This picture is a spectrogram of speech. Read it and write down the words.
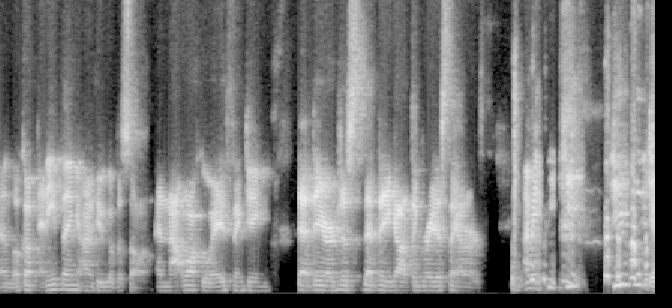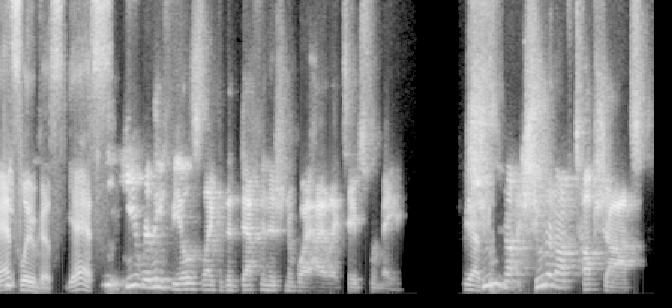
and look up anything on Hugo Besson and not walk away thinking that they are just that they got the greatest thing on earth. I mean, he, he really, yes, he, Lukas. Yes, he, he, really feels like the definition of why highlight tapes were made. Yeah, shoot enough, shoot enough tough shots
